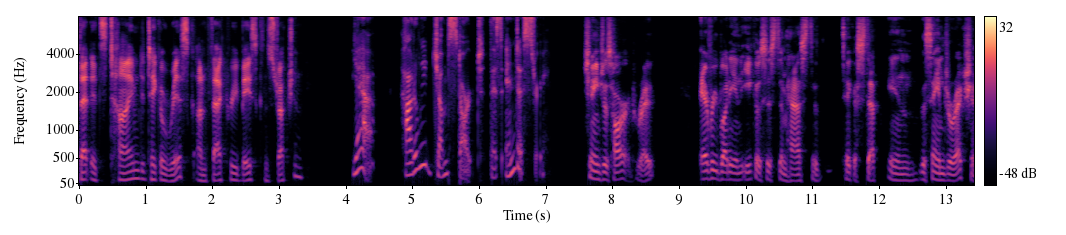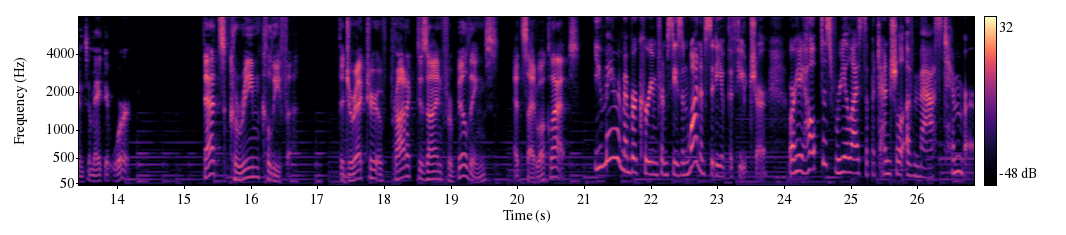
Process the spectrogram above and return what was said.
that it's time to take a risk on factory based construction? Yeah. How do we jumpstart this industry? Change is hard, right? Everybody in the ecosystem has to take a step in the same direction to make it work. That's Kareem Khalifa, the director of product design for buildings at Sidewalk Labs. You may remember Kareem from season one of City of the Future, where he helped us realize the potential of mass timber,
